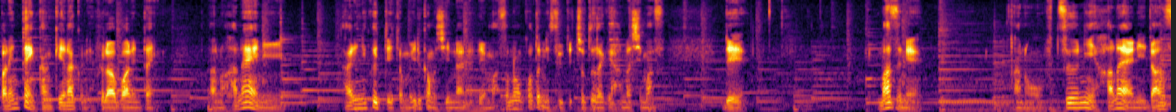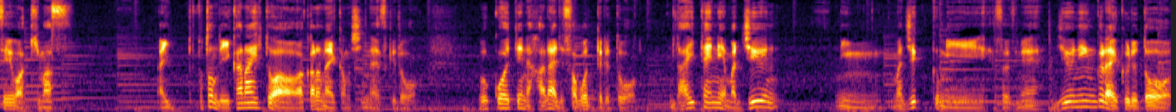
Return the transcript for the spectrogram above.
バレンタイン関係なくねフラワーバレンタインあの花屋に入りにくいっていう人もいるかもしれないので、まあ、そのことについてちょっとだけ話します。でまずねあの普通に花屋に男性は来ます。ほとんど行かない人はわからないかもしれないですけど僕こうやってね花屋でサボってると大体ね、まあ、10人、まあ、10組そうですね10人ぐらい来ると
